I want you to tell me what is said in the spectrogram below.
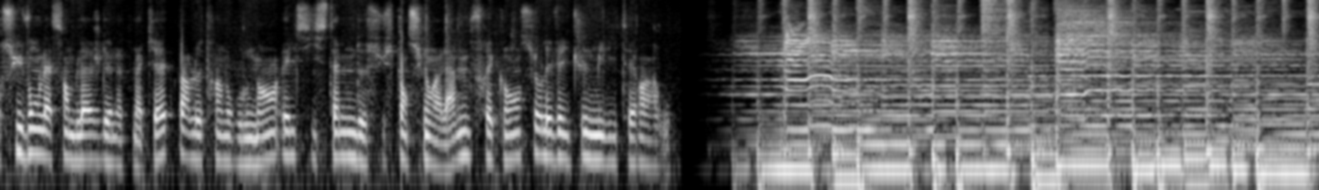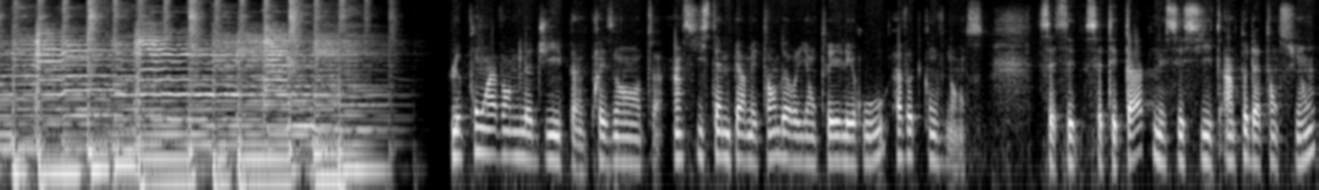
Poursuivons l'assemblage de notre maquette par le train de roulement et le système de suspension à lame fréquent sur les véhicules militaires à roues. Le pont avant de la Jeep présente un système permettant d'orienter les roues à votre convenance. Cette étape nécessite un peu d'attention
